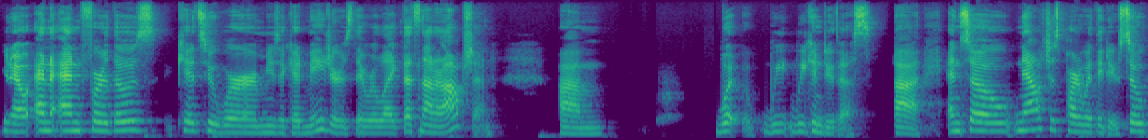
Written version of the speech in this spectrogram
You know, and and for those kids who were music ed majors, they were like, that's not an option. Um, what we we can do this. Uh, and so now it's just part of what they do. So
